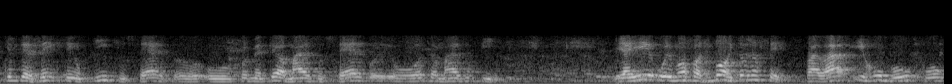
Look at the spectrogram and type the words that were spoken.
Aquele desenho que tem o Pink e o cérebro, o, Prometeu é mais o cérebro e o outro é mais o Pink. E aí o irmão falou assim, bom, então já sei, vai lá e roubou o fogo,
